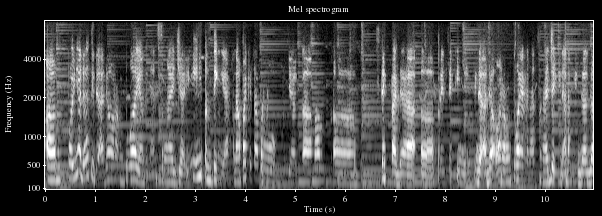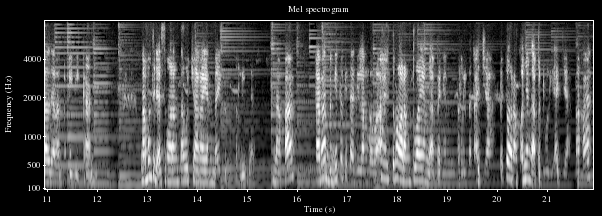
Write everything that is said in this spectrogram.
Um, poinnya adalah tidak ada orang tua yang dengan sengaja. Ini ini penting ya. Kenapa kita perlu menjaga apa uh, stick pada uh, prinsip ini? Tidak ada orang tua yang dengan sengaja ingin anaknya gagal dalam pendidikan. Namun tidak semua orang tahu cara yang baik untuk terlibat. Kenapa? Karena begitu kita bilang bahwa ah itu mah orang tua yang nggak pengen terlibat aja, itu orang tuanya nggak peduli aja. Maka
